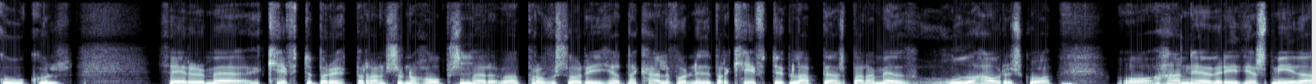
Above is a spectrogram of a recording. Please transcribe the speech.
Google Þeir eru með, keiftu bara upp Rannsson og Hóp sem mm. er, var professor í hérna Kaliforni, þeir bara keiftu upp lappið hans bara með húð og hári sko og hann hefur verið í því að smíða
